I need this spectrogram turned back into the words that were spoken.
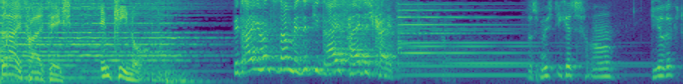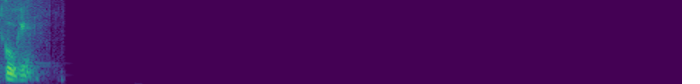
Dreifaltig im Kino. Wir drei gehören zusammen, wir sind die Dreifaltigkeit. Das müsste ich jetzt äh, direkt googeln.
